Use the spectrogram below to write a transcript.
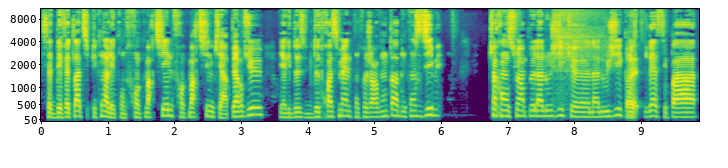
cette défaite-là, typiquement, elle est contre Franck Martin. Franck Martin qui a perdu il y a deux, deux trois semaines contre Jarvonta. Donc on se dit, mais tu vois, quand on suit un peu la logique, la logique, on se dirait, c'est pas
